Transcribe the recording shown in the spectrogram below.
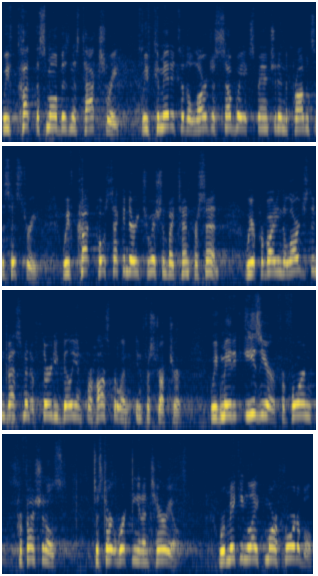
We've cut the small business tax rate. We've committed to the largest subway expansion in the province's history. We've cut post-secondary tuition by 10 percent. We are providing the largest investment of 30 billion for hospital infrastructure. We've made it easier for foreign professionals to start working in Ontario. We're making life more affordable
